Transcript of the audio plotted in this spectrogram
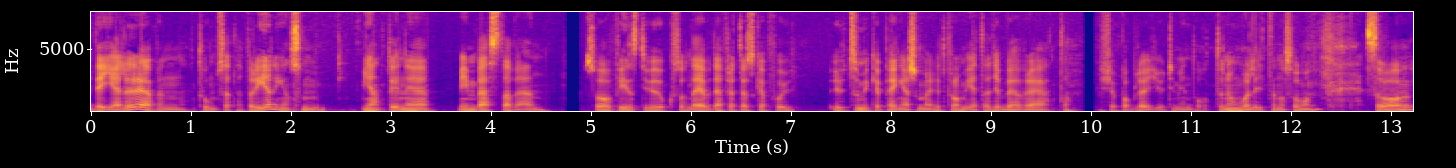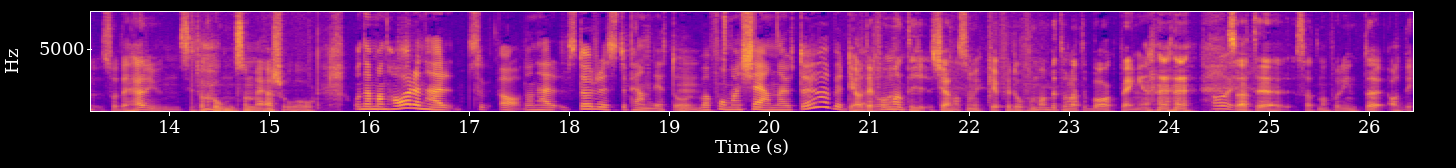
Det gäller även Tonsättarföreningen som egentligen är min bästa vän. Så finns det ju också, därför att jag ska få ut, ut så mycket pengar som möjligt för de vet att jag behöver äta. Köpa blöjor till min dotter när hon var liten och så. Så, så det här är ju en situation som är så. Och Och när man har den här, så, ja, den här större stipendiet då, Mm. vad får man tjäna utöver det Ja, det då? får man inte tjäna så mycket för då får man betala tillbaka pengar. Så, att, eh, så att man får inte, ja det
